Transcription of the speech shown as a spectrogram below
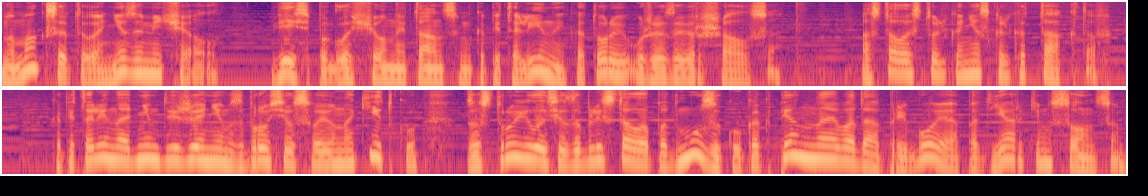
но Макс этого не замечал, весь поглощенный танцем Капитолины, который уже завершался. Осталось только несколько тактов – Капитолина одним движением сбросив свою накидку, заструилась и заблистала под музыку, как пенная вода прибоя под ярким солнцем.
